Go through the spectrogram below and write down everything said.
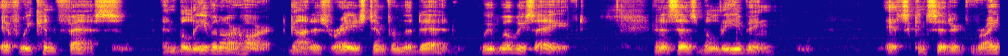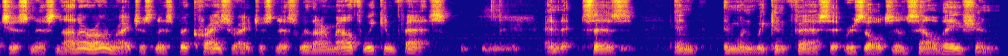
If we confess and believe in our heart God has raised him from the dead, we will be saved. And it says, believing it's considered righteousness, not our own righteousness, but Christ's righteousness. With our mouth we confess. And it says, and, and when we confess, it results in salvation.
